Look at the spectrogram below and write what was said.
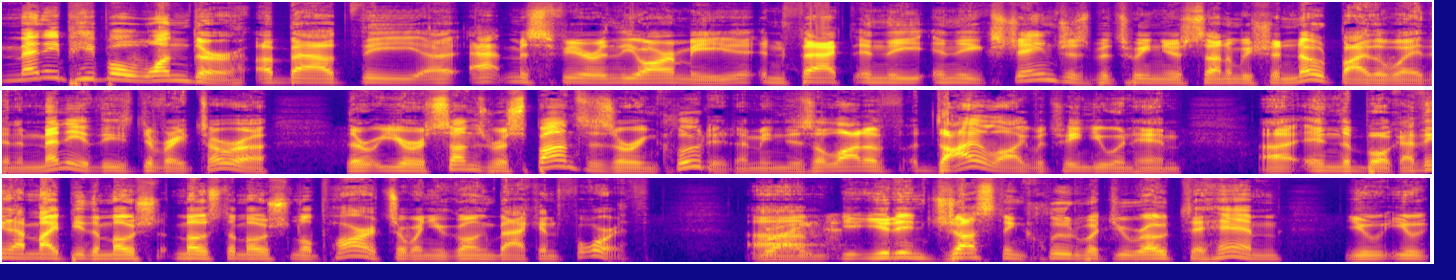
many people wonder about the uh, atmosphere in the army. In fact, in the in the exchanges between your son, and we should note, by the way, that in many of these Divrei Torah, there, your son's responses are included. I mean, there's a lot of dialogue between you and him uh, in the book. I think that might be the most most emotional parts, or when you're going back and forth. Um, right. you, you didn't just include what you wrote to him you you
